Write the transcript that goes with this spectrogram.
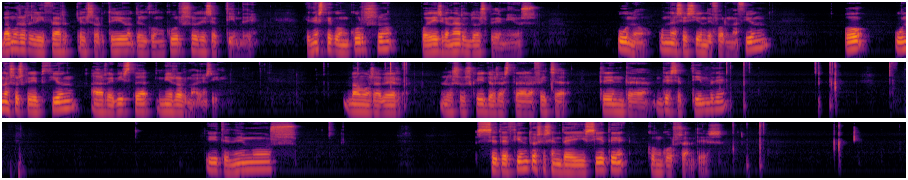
vamos a realizar el sorteo del concurso de septiembre. En este concurso podéis ganar dos premios. Uno, una sesión de formación o una suscripción a la revista Mirror Magazine. Vamos a ver los suscritos hasta la fecha 30 de septiembre. Y tenemos 767 concursantes.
